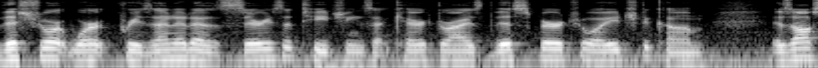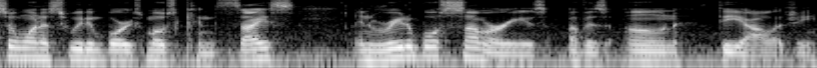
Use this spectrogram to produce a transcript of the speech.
This short work, presented as a series of teachings that characterize this spiritual age to come, is also one of Swedenborg's most concise and readable summaries of his own theology.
